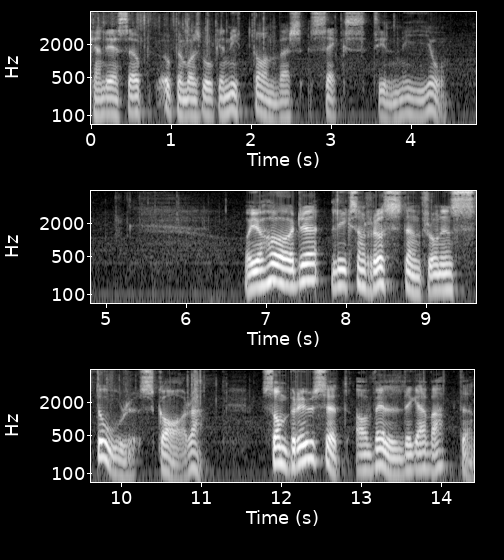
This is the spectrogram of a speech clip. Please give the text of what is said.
Vi kan läsa upp Uppenbarelseboken 19, vers 6 till 9. Och jag hörde liksom rösten från en stor skara, som bruset av väldiga vatten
